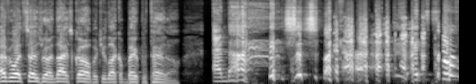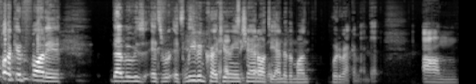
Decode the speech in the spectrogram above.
everyone says you're a nice girl, but you like a baked potato, and uh, it's just like it's so fucking funny. That movie's it's it's leaving Criterion Channel at the end of the month. Would recommend it. Um,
